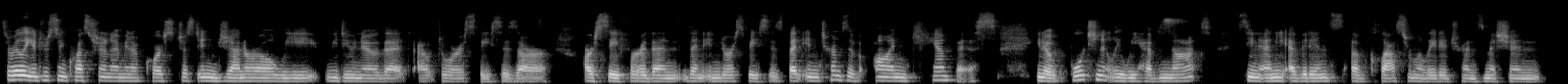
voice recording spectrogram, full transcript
It's a really interesting question. I mean, of course, just in general, we we do know that outdoor spaces are are safer than than indoor spaces. But in terms of on campus, you know, fortunately, we have not seen any evidence of classroom related transmission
